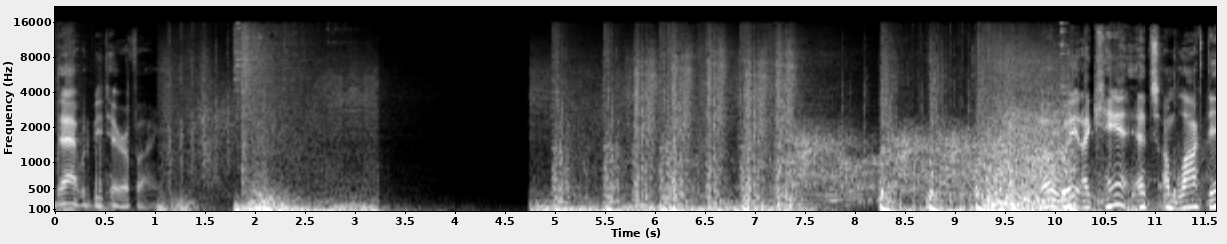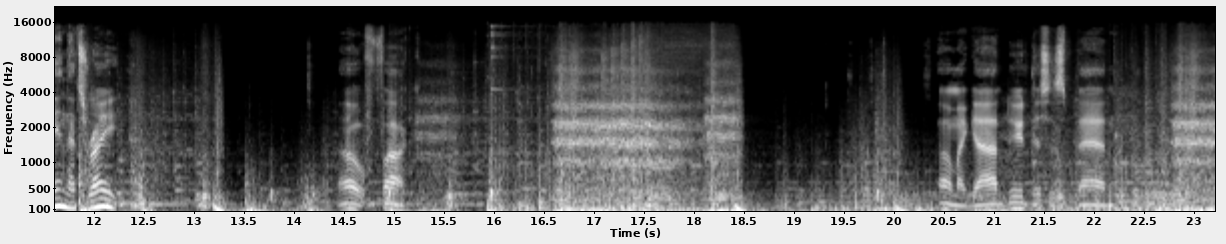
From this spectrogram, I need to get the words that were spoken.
That would be terrifying. Oh wait, I can't. It's I'm locked in. That's right. Oh fuck. Oh my god, dude, this is bad.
